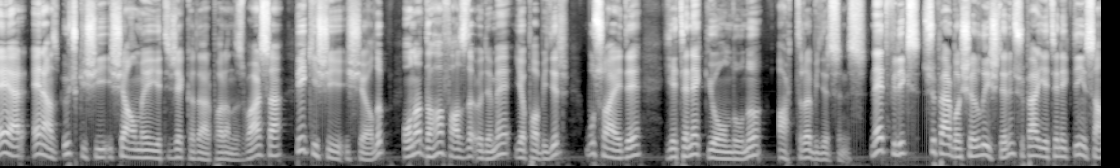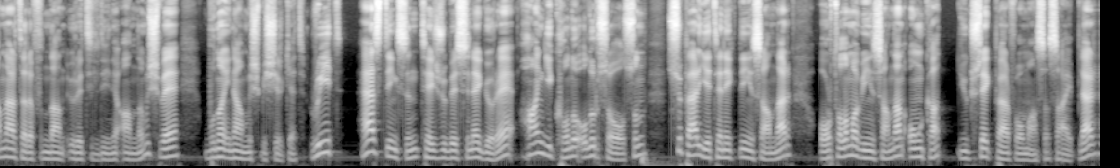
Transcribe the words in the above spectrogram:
Eğer en az 3 kişiyi işe almaya yetecek kadar paranız varsa bir kişiyi işe alıp ona daha fazla ödeme yapabilir. Bu sayede yetenek yoğunluğunu arttırabilirsiniz. Netflix süper başarılı işlerin süper yetenekli insanlar tarafından üretildiğini anlamış ve buna inanmış bir şirket. Reed Hastings'in tecrübesine göre hangi konu olursa olsun süper yetenekli insanlar ortalama bir insandan 10 kat yüksek performansa sahipler.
